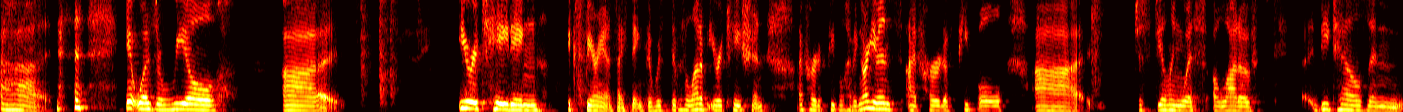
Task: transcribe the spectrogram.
uh, it was a real uh, irritating experience i think. There was there was a lot of irritation. I've heard of people having arguments. I've heard of people uh, just dealing with a lot of details and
